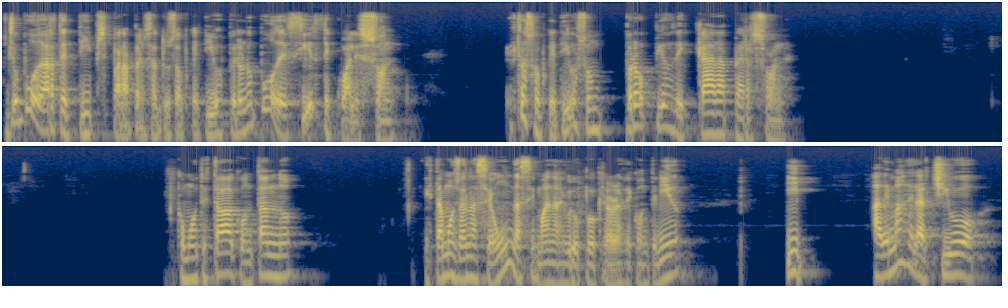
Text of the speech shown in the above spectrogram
Yo puedo darte tips para pensar tus objetivos, pero no puedo decirte cuáles son. Estos objetivos son propios de cada persona. Como te estaba contando, estamos ya en la segunda semana del grupo de creadores de contenido y Además del archivo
